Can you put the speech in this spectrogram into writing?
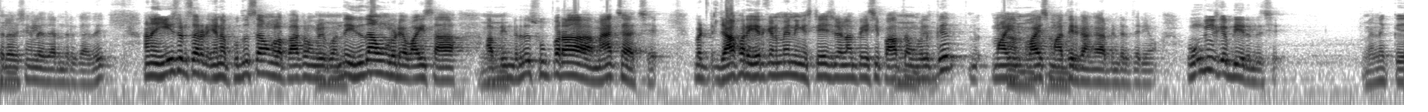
சில விஷயங்கள் இதாக இருந்திருக்காது. ஆனால் ஈஸ்வர் சார் ஏன்னா புதுசாக உங்களை பார்க்குறவங்களுக்கு வந்து இதுதான் உங்களுடைய வாய்ஸா அப்படின்றது சூப்பராக மேட்ச் ஆச்சு. பட் ஜாஃபர் ஏற்கனவே நீங்கள் ஸ்டேஜ்ல எல்லாம் பேசி பார்த்தவங்களுக்கு வாய்ஸ் மாற்றிருக்காங்க அப்படின்றது தெரியும். உங்களுக்கு எப்படி இருந்துச்சு? எனக்கு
